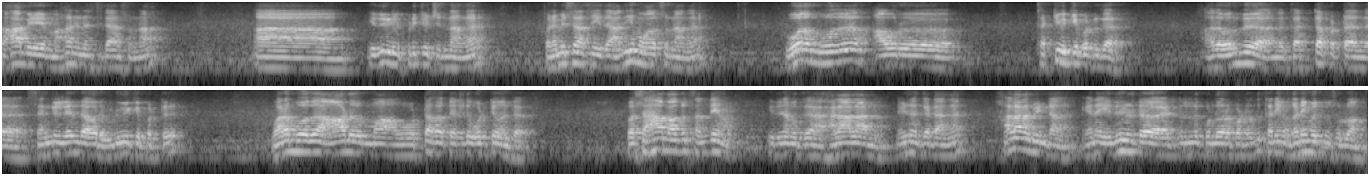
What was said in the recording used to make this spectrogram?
சஹாபிய மகன் நினைச்சிட்டான்னு சொன்னால் எதிரிகள் பிடிச்சு வச்சுருந்தாங்க. இப்போ நபிசராசி இதை அதிகமாக ஓத சொன்னாங்க. ஓதும்போது அவர் கட்டி வைக்கப்பட்டிருக்கார். அதை வந்து அந்த கட்டப்பட்ட அந்த செங்கிலேருந்து அவர் விடுவிக்கப்பட்டு வரும்போது ஆடு மா ஒட்டகத்திலிருந்து ஒட்டி வந்தார் இப்போ சஹாபாக்கள் சந்தேகம். இது நமக்கு ஹலாலான்னு. நிமிஷம் கேட்டாங்க ஹலால் அப்படின்ட்டாங்க. ஏன்னா எதிர்கிட்ட இடத்துல கொண்டு வரப்படுறது கனிம கனிமத்துன்னு சொல்லுவாங்க.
